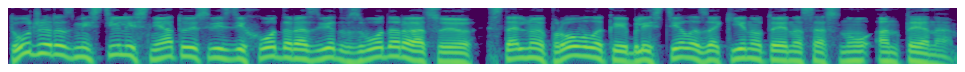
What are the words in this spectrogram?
Тут же разместили снятую с вездехода разведвзвода рацию, стальной проволокой блестела закинутая на сосну антенна.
